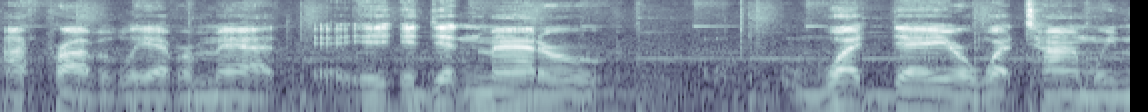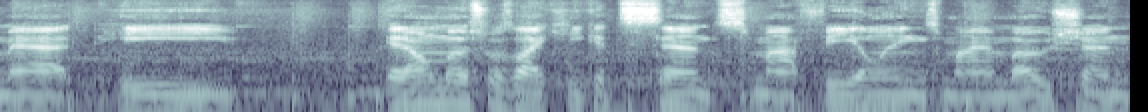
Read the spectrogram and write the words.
I've probably ever met. It, it didn't matter what day or what time we met, he it almost was like he could sense my feelings, my emotion.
